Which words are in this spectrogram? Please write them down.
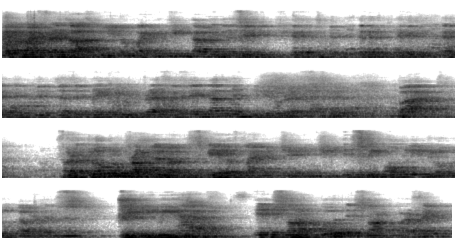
One of my friends asked me, you know, why do you keep coming? They it, does it make me depressed? I said, it does make me depressed. But for a global problem of the scale of climate change, it's the only global governance treaty we have. It's not good, it's not perfect,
